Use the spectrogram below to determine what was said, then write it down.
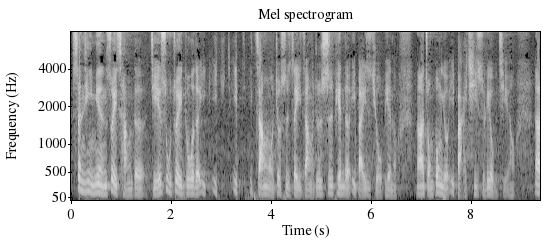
圣经里面最长的、结束最多的一一一一章哦，就是这一章，就是诗篇的一百一十九篇哦。那总共有一百七十六节哦。那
